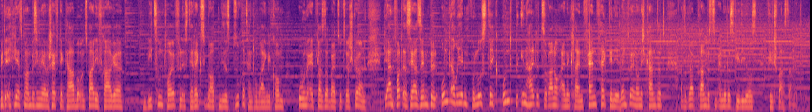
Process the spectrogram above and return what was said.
mit der ich mich jetzt mal ein bisschen mehr beschäftigt habe. Und zwar die Frage, wie zum Teufel ist der Rex überhaupt in dieses Besucherzentrum reingekommen, ohne etwas dabei zu zerstören? Die Antwort ist sehr simpel und auch irgendwo lustig und beinhaltet sogar noch einen kleinen Fan-Fact, den ihr eventuell noch nicht kanntet. Also bleibt dran bis zum Ende des Videos. Viel Spaß damit.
